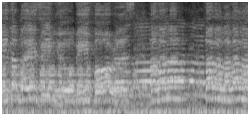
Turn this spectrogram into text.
See the blazing you'll be for us. Fa la la, fa la la la la.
